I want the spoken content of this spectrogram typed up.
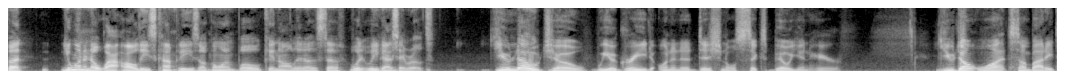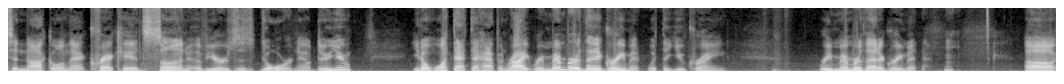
But you want to know why all these companies are going woke and all that other stuff? What, what do you got to say, Rhodes? You know, Joe, we agreed on an additional six billion here. You don't want somebody to knock on that crackhead son of yours's door now, do you? You don't want that to happen, right? Remember the agreement with the Ukraine. Remember that agreement. Uh,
